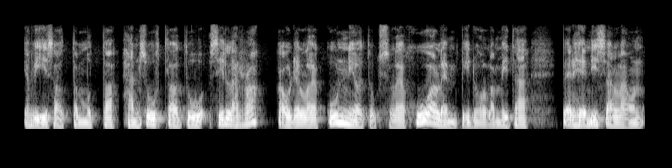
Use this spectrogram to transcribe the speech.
ja viisautta, mutta hän suhtautuu sillä rakkaudella ja kunnioituksella ja huolenpidolla, mitä perheen isällä on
